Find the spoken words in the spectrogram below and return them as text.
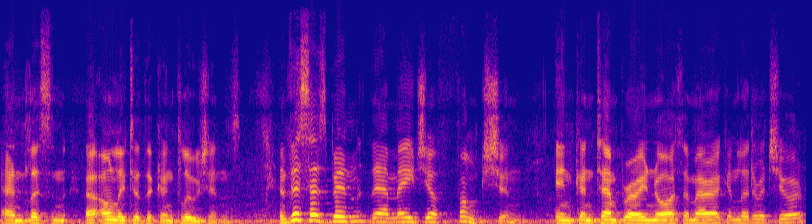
and listen uh, only to the conclusions. And this has been their major function in contemporary North American literature.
